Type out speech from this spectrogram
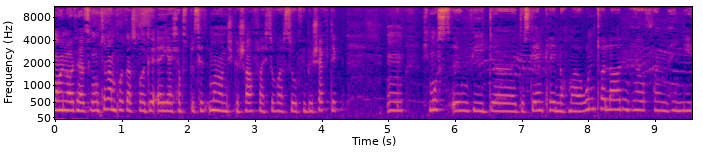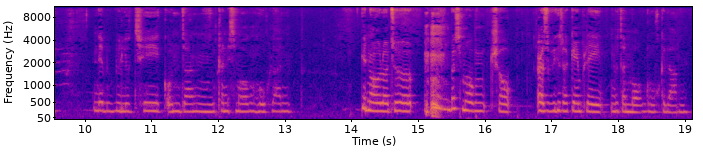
Moin Leute, herzlich willkommen zu einer Podcast-Folge. Äh, ja, ich habe es bis jetzt immer noch nicht geschafft, weil ich sowas so viel beschäftigt. Mm, ich muss irgendwie de, das Gameplay nochmal runterladen hier auf meinem Handy in der Bibliothek und dann kann ich es morgen hochladen. Genau, Leute, bis morgen. Ciao. Also wie gesagt, Gameplay wird dann morgen hochgeladen.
